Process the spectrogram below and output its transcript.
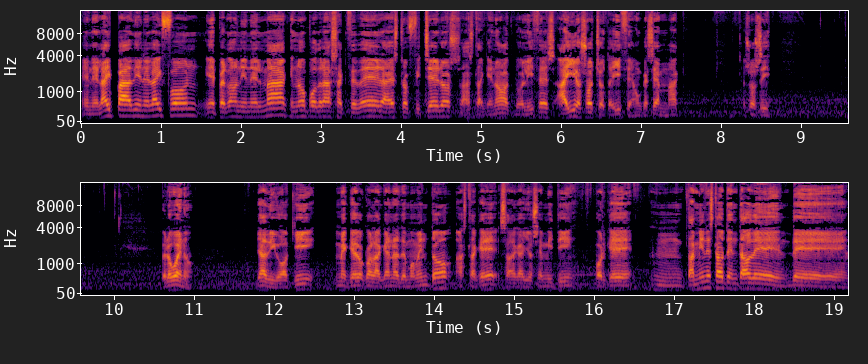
en el iPad y en el iPhone, eh, perdón, y en el Mac no podrás acceder a estos ficheros hasta que no actualices a iOS 8, te dice, aunque sea en Mac. Eso sí. Pero bueno, ya digo, aquí me quedo con las ganas de momento hasta que salga Yosemite, porque mm, también he estado tentado de,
